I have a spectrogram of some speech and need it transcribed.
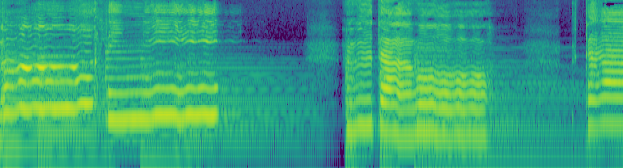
通りに歌を歌う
